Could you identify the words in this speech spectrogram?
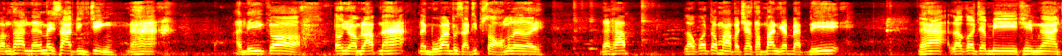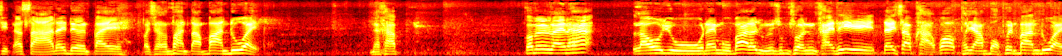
บางท่านนั้นไม่ทราบจริง ๆนะฮะอันนี้ก็ต้องยอมรับนะฮะในหมู่บ้านพฤกษาสิบสองเลย นะครับ เราก็ต้องมาประชาสัมพันธ์กันแบบนี้นะฮะแล้วก็จะมีทีมงานจิตอาสาได้เดินไปประชาสัมพันธ์ตามบ้านด้วยนะครับ ก็ไม่เป็นไรนะฮะเราอยู่ในหมู่บ้านเราอยู่ในชุมชนใครที่ได้ทราบข่าวก็พยายามบอกเพื่อนบ้านด้วย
